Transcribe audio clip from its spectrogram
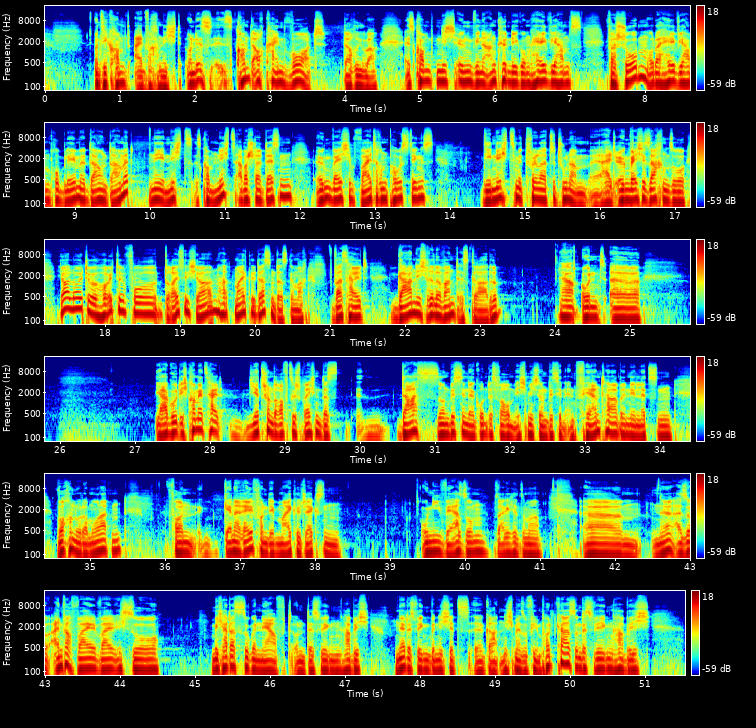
Und sie kommt einfach nicht. Und es, es kommt auch kein Wort darüber. Es kommt nicht irgendwie eine Ankündigung, hey, wir haben es verschoben oder hey, wir haben Probleme da und damit. Nee, nichts. Es kommt nichts, aber stattdessen irgendwelche weiteren Postings, die nichts mit Thriller zu tun haben. Äh, halt irgendwelche Sachen so, ja Leute, heute vor 30 Jahren hat Michael das und das gemacht, was halt gar nicht relevant ist gerade. ja. Und äh, ja gut, ich komme jetzt halt jetzt schon darauf zu sprechen, dass das so ein bisschen der Grund ist, warum ich mich so ein bisschen entfernt habe in den letzten Wochen oder Monaten von generell von dem Michael Jackson Universum, sage ich jetzt mal. Ähm, ne? Also einfach weil, weil ich so, mich hat das so genervt und deswegen habe ich, ne, deswegen bin ich jetzt äh, gerade nicht mehr so viel im Podcast und deswegen habe ich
